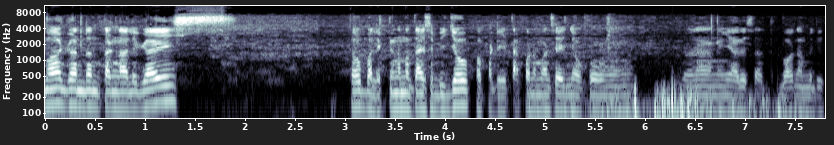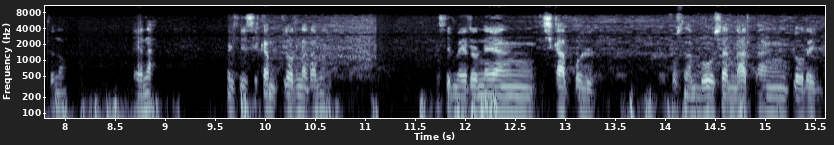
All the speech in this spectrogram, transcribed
Magandang tanghali guys. Ito, balik na naman tayo sa video. Papakita ko naman sa inyo kung ano ang nangyari sa trabaho namin dito. No? Ayan na. Magsisikam floor na kami. Kasi mayroon na yung scaffold. Tapos nabuhusan lahat ang flooring.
